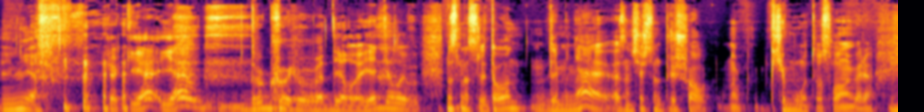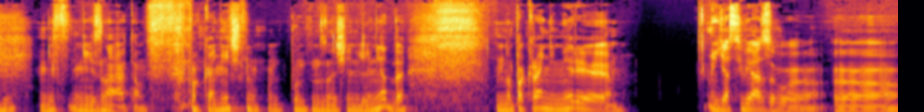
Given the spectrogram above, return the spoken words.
нет. Как я, я другой вывод делаю. Я делаю... Ну, в смысле, то он для меня означает, что он пришел ну, к чему-то, условно говоря. Угу. Не, не знаю, там, по конечному пункту назначения или нет, да. Но, по крайней мере, я связываю э,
